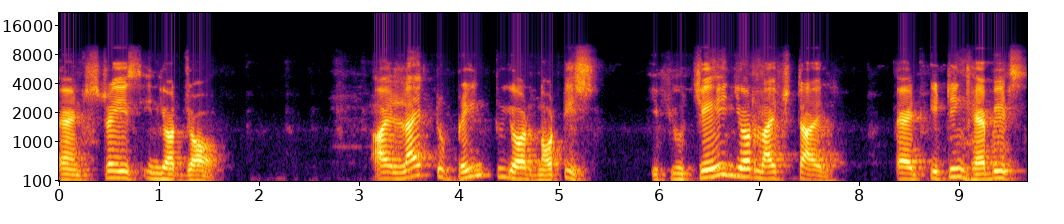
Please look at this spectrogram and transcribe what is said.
and stress in your job. I like to bring to your notice if you change your lifestyle and eating habits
